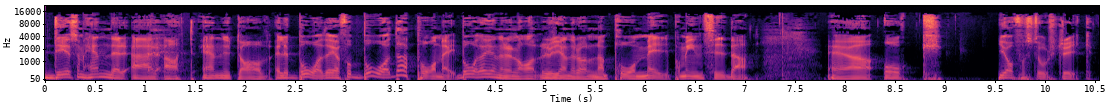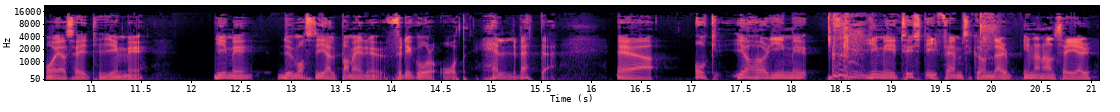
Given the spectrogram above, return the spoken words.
det som händer är att en utav, eller båda, jag får båda på mig. Båda general, generalerna på mig, på min sida. Eh, och jag får stor stryk och jag säger till Jimmy, Jimmy, du måste hjälpa mig nu för det går åt helvete. Eh, och jag hör Jimmy, Jimmy är tyst i fem sekunder innan han säger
